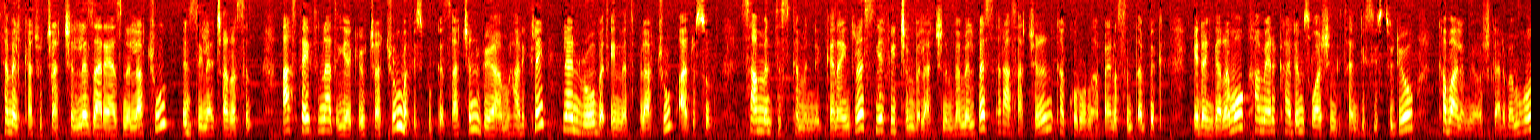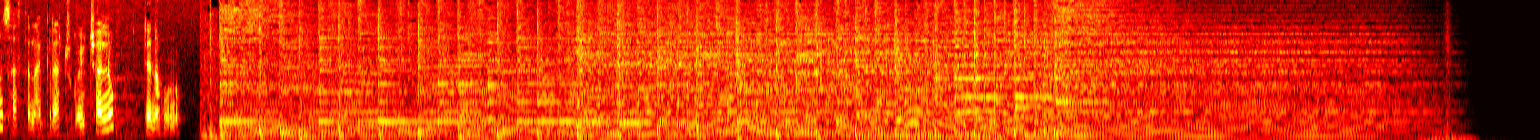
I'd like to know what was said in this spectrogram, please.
ተመልካቾቻችን ለዛሬ ያዝንላችሁ እዚህ ላይ ጨረስን። አስተያየትና ጥያቄዎቻችሁን በፌስቡክ ገጻችን ቪኦኤ አማርኛ ላይ ለኑሮ በጤንነት ብላችሁ አድርሱን። ሳምንት እስከምንገናኝ ድረስ የፊት ጭንብላችንን በመልበስ ራሳችንን ከኮሮና ቫይረስ እንጠብቅ። ኤደን ገረመው ከአሜሪካ ድምጽ ዋሽንግተን ዲሲ ስቱዲዮ ከባለሙያዎች ጋር በመሆን ሳስተናግዳችሁ ቆይቻለሁ። ደህና ሁኑ።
